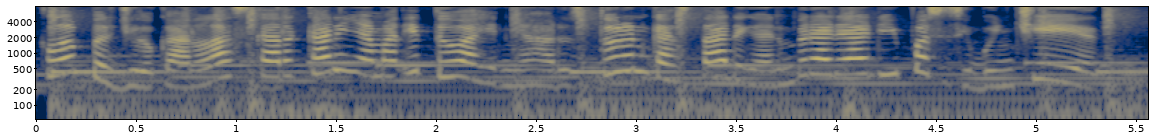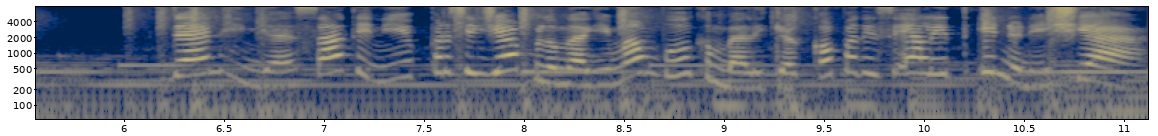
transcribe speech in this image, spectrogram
Klub berjulukan Laskar Karinyamat itu akhirnya harus turun kasta dengan berada di posisi buncit. Dan hingga saat ini Persijap belum lagi mampu kembali ke kompetisi elit Indonesia.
